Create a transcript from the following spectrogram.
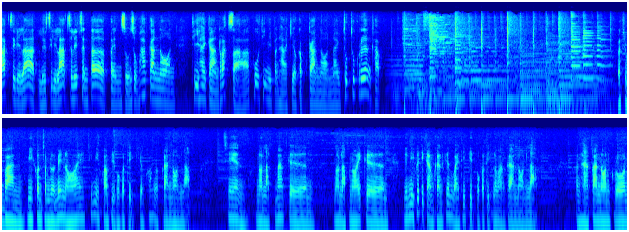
ลักษ์ศิริราช หรือศิริราชสลิปเซ็นเตอร์เป็นศูนย์สุขภาพการนอน ที่ให้การรักษาผู้ที่มีปัญหาเกี่ยวกับการนอนในทุกๆ เรื่องครับ ปัจจุบันมีคนจำนวนไม่น้อยที่มีความผิดปกติเกี่ยวข้องกับการนอนหลับ เช่น นอนหลับมากเกิน นอนหลับน้อยเกิน หรือมีพฤติกรรมการเคลื่อนไหวที่ผิดปกติระหว่างการนอนหลับ ปัญหาการนอนกรน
